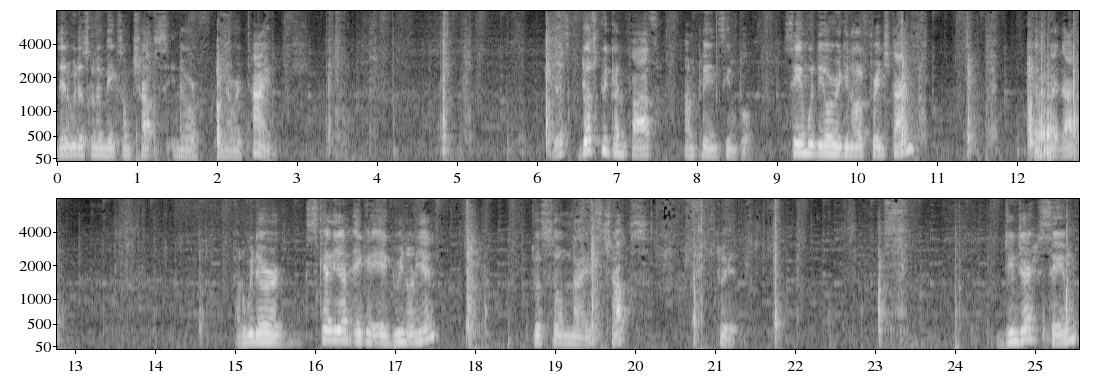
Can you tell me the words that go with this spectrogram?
Then we're just gonna make some chops in our in our thyme. Just just quick and fast and plain simple. Same with the original French thyme. Just like that. And with our scallion, aka green onion, just some nice chops to it. Ginger, same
